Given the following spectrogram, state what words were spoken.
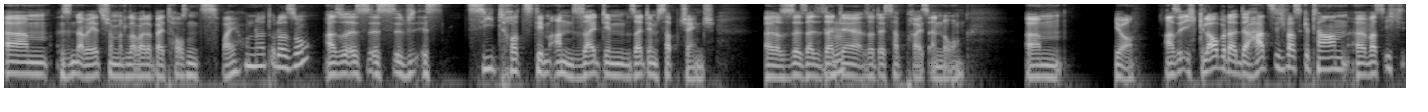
ähm, sind aber jetzt schon mittlerweile bei 1200 oder so. Also es, es, es zieht trotzdem an seit dem, seit dem Sub-Change. Also seit, seit, Mhm. der, seit der Sub-Preisänderung. Ähm, ja, also ich glaube, da, da hat sich was getan. Äh, was ich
